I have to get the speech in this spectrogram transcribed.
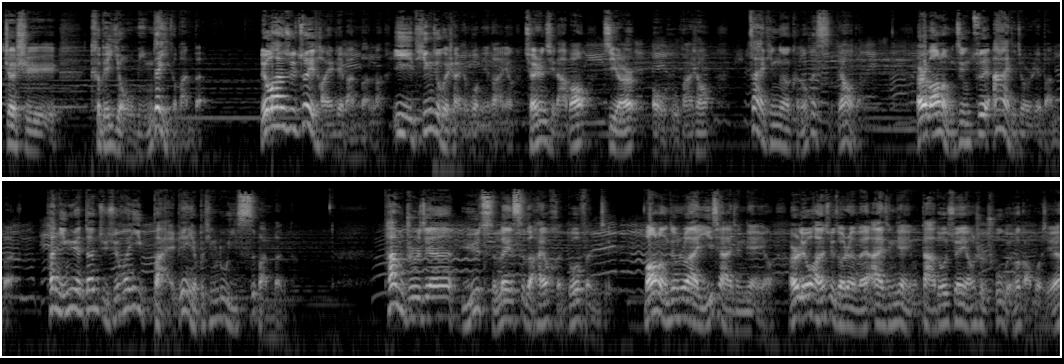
这是特别有名的一个版本。刘含旭最讨厌这版本了，一听就会产生过敏反应，全身起大包，继而呕吐发烧。再听呢，可能会死掉的。而王冷静最爱的就是这版本，他宁愿单曲循环一百遍，也不听路易斯版本的。他们之间与此类似的还有很多分歧。王冷静热爱一切爱情电影，而刘涵旭则认为爱情电影大多宣扬是出轨和搞破鞋，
